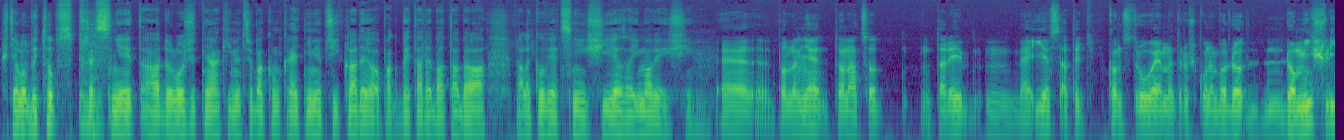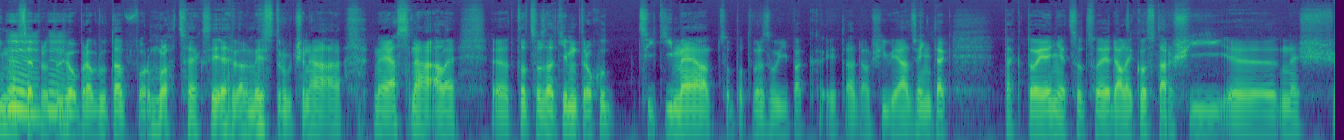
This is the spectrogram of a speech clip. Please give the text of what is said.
chtělo by to zpřesnit a doložit nějakými třeba konkrétními příklady, jo. pak by ta debata byla daleko věcnější a zajímavější. Eh, podle mě to, na co tady mm, BIS a teď konstruujeme trošku nebo do, domýšlíme hmm, se, protože hmm. opravdu ta formulace jaksi je velmi stručná a nejasná, ale eh, to, co zatím trochu cítíme a co potvrzují pak i ta další vyjádření, tak tak to je něco, co je daleko starší eh, než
